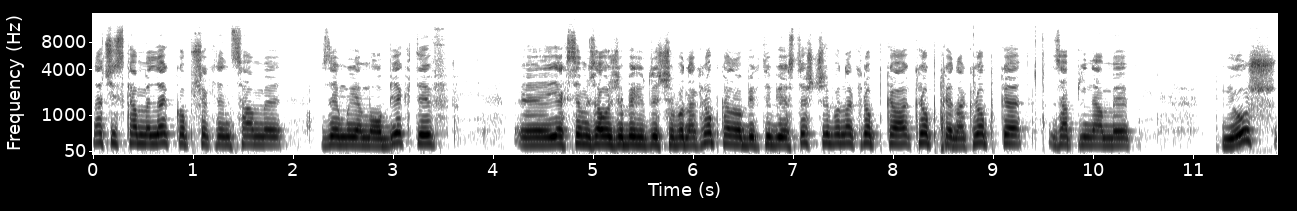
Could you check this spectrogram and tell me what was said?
Naciskamy lekko, przekręcamy, zdejmujemy obiektyw. Y, Jak chcemy założyć obiektyw, to jest czerwona kropka, na obiektywie jest też czerwona kropka, kropkę na kropkę, zapinamy już.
